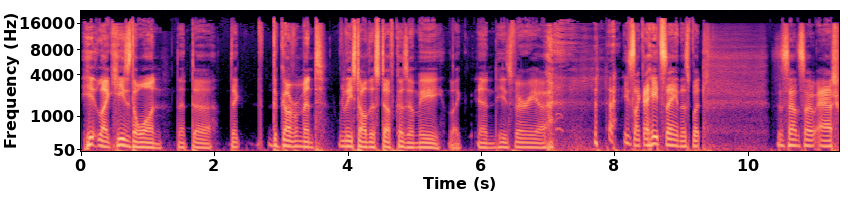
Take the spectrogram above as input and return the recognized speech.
he like he's the one that uh, the the government released all this stuff because of me. Like, and he's very uh, he's like I hate saying this, but this sounds so ash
